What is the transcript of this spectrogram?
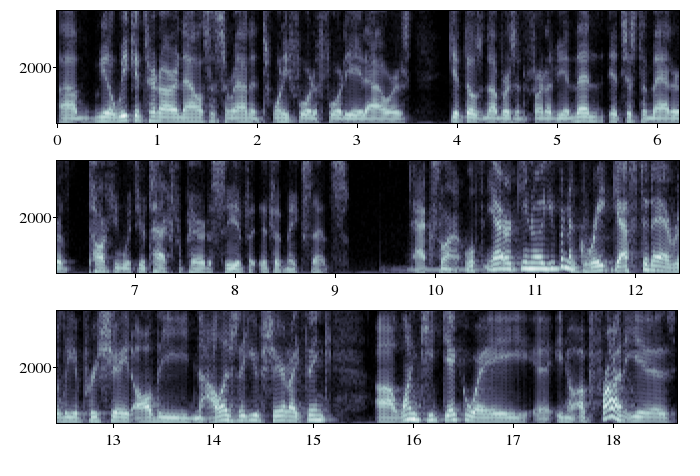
um, you know, we can turn our analysis around in 24 to 48 hours get those numbers in front of you. And then it's just a matter of talking with your tax preparer to see if it, if it makes sense. Excellent. Well, Erik, you know, you've been a great guest today. I really appreciate all the knowledge that you've shared. I think uh, one key takeaway, uh, you know, up front is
